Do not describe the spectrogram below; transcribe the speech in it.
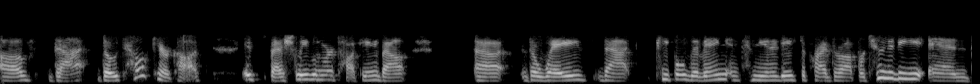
of that those healthcare costs, especially when we're talking about uh, the ways that people living in communities deprived of opportunity and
